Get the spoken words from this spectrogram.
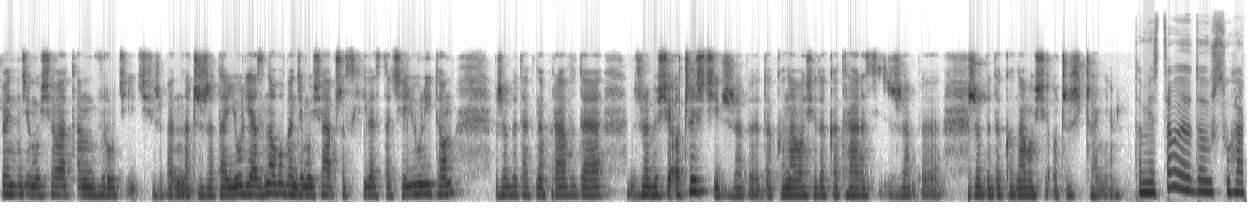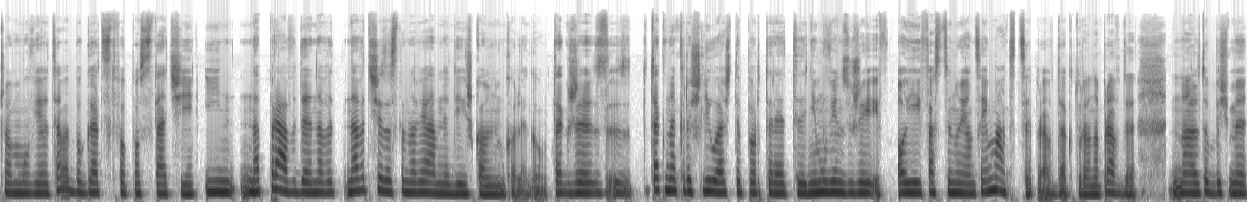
będzie musiała tam wrócić. Że, znaczy, że ta Julia znowu będzie musiała przez chwilę stać się Julitą, żeby tak naprawdę, żeby się oczyścić, żeby dokonała się do katarzis, żeby, żeby się oczyszczenie. Tam jest całe, to już słuchaczom mówię, całe bogactwo postaci i naprawdę nawet, nawet się zastanawiałam nad jej szkolnym kolegą. Także z, z, tak nakreśliłaś te portrety, nie mówiąc już jej, o jej fascynującej matce, prawda, która naprawdę, no ale to byśmy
